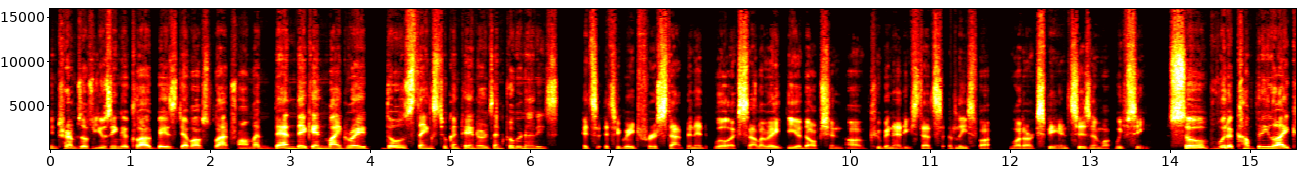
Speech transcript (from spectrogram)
in terms of using a cloud-based DevOps platform, and then they can migrate those things to containers and Kubernetes? It's, it's a great first step and it will accelerate the adoption of Kubernetes. That's at least what, what our experience is and what we've seen. So would a company like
